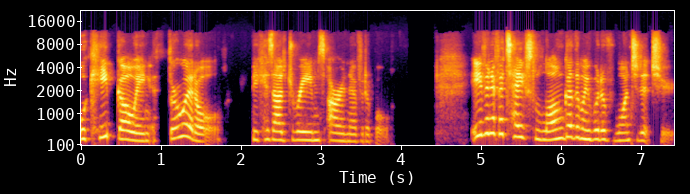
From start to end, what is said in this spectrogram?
We'll keep going through it all because our dreams are inevitable. Even if it takes longer than we would have wanted it to,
